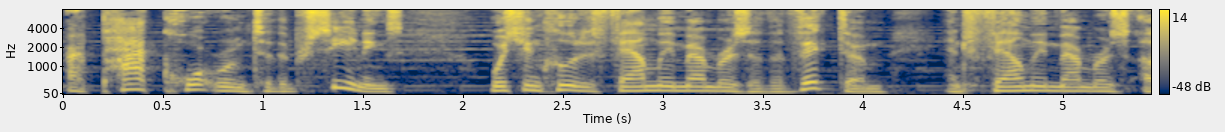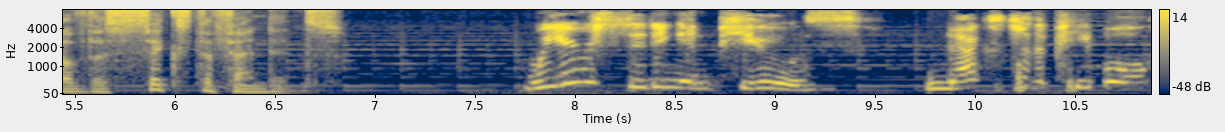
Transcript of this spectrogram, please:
a packed courtroom to the proceedings, which included family members of the victim and family members of the six defendants. We are sitting in pews next to the people,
